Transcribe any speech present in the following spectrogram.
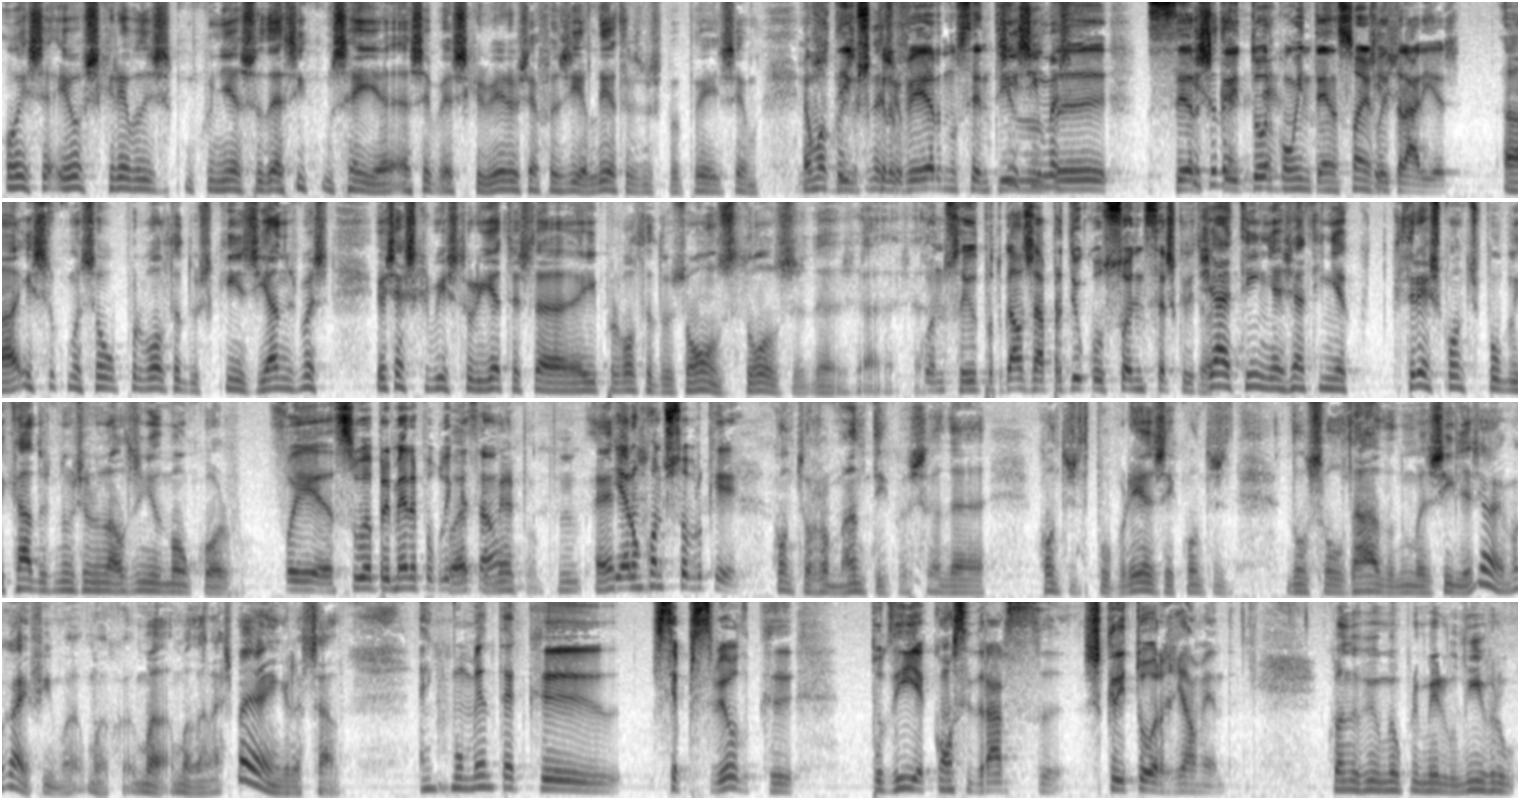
Ouça, eu escrevo desde que me conheço, assim que comecei a, a saber escrever, eu já fazia letras nos papéis. É, é uma coisa escrever no sentido Sim, sim, de ser escritor deve- com intenções isso- literárias. Ah, isso começou por volta dos 15 anos, mas eu já escrevi historietas aí por volta dos 11, 12. né, já, já. Quando saiu de Portugal já partiu com o sonho de ser escritor. Já tinha, já tinha três contos publicados num jornalzinho de Mão Corvo. Foi a sua primeira publicação? primeira- é, E eram contos sobre o quê? contos românticos, contos de pobreza e contos de, de um soldado numas ilhas. É, Enfim, uma, uma, uma, uma laranja. Mas é engraçado. Em que momento é que se apercebeu de que podia considerar-se escritor realmente? Quando vi o meu primeiro livro,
